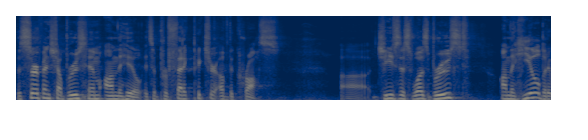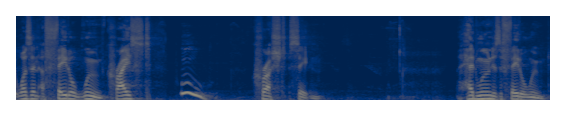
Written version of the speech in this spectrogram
the serpent, shall bruise him on the heel. It's a prophetic picture of the cross. Uh, Jesus was bruised on the heel, but it wasn't a fatal wound. Christ woo, crushed Satan. A head wound is a fatal wound.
